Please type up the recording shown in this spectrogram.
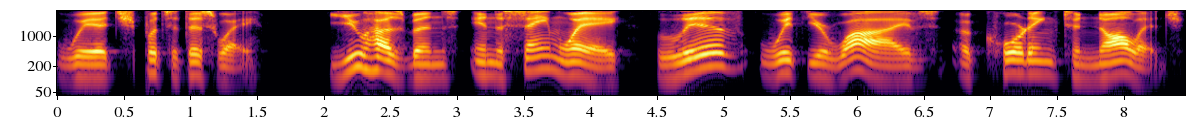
which puts it this way You husbands, in the same way, live with your wives according to knowledge,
